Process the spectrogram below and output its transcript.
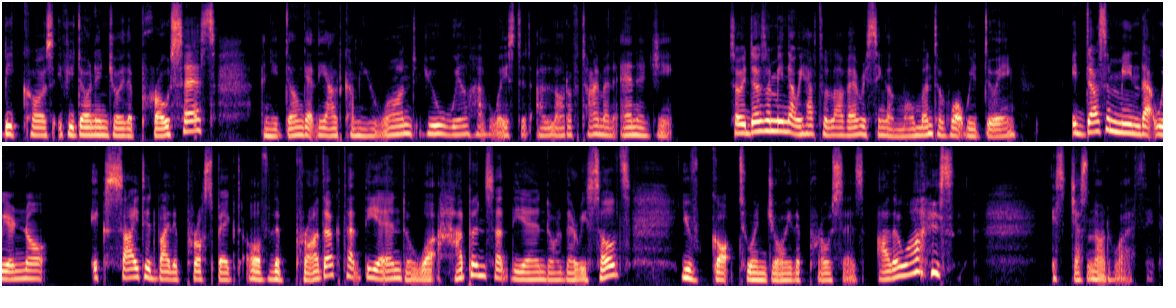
because if you don't enjoy the process and you don't get the outcome you want, you will have wasted a lot of time and energy. So it doesn't mean that we have to love every single moment of what we're doing. It doesn't mean that we are not excited by the prospect of the product at the end or what happens at the end or the results, you've got to enjoy the process. Otherwise, it's just not worth it.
